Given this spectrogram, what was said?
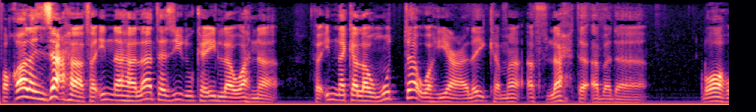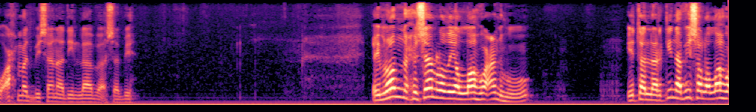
فقال انزعها فإنها لا تزيدك إلا وهنا فإنك لو مت وهي عليك ما أفلحت أبدا. رواه أحمد بسند لا بأس به. Imron ibn husayn roziyallohu anhu aytadilarki nabiy sollallohu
